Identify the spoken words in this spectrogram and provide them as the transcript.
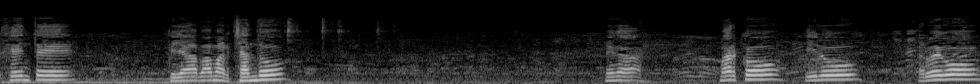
gente que ya va marchando. Venga, Marco, Ilu, hasta luego.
